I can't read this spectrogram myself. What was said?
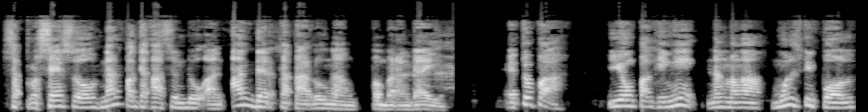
sa proseso ng pagkakasunduan under katarungang pambarangay. Ito pa, yung paghingi ng mga multiple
